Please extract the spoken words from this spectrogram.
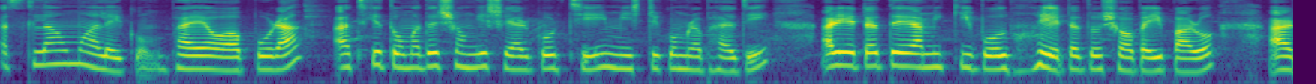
আসসালামু আলাইকুম। ভাইয়া আপুরা আজকে তোমাদের সঙ্গে শেয়ার করছি মিষ্টি কুমড়া ভাজি। আর এটাতে আমি কি বলব, এটা তো সবাই পারো। আর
